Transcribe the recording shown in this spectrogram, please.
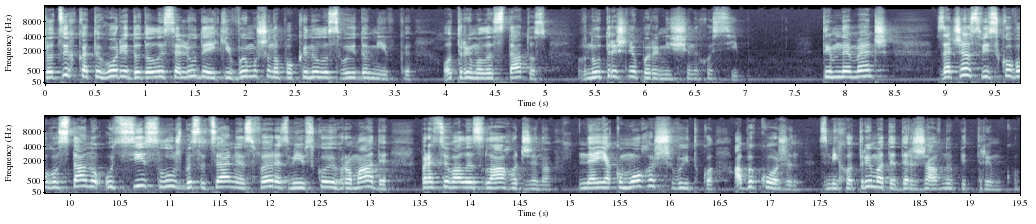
до цих категорій додалися люди, які вимушено покинули свої домівки, отримали статус внутрішньо переміщених осіб. Тим не менш, за час військового стану усі служби соціальної сфери Зміївської громади працювали злагоджено, не якомога швидко, аби кожен зміг отримати державну підтримку.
